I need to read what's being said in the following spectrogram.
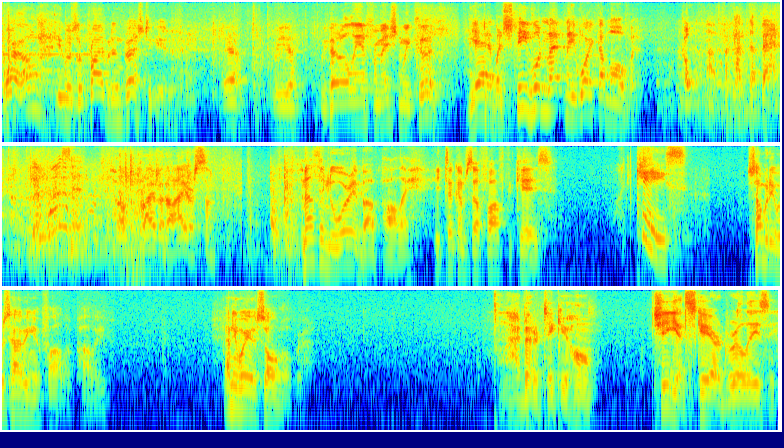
Well, he was a private investigator. Yeah, we, uh, we got all the information we could. Yeah, but Steve wouldn't let me work him over. Oh, I forgot the bat. What was it? A private eye or something. Nothing to worry about, Polly. He took himself off the case. What case? Somebody was having you followed, Polly. Anyway, it's all over. I better take you home. She gets scared real easy.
